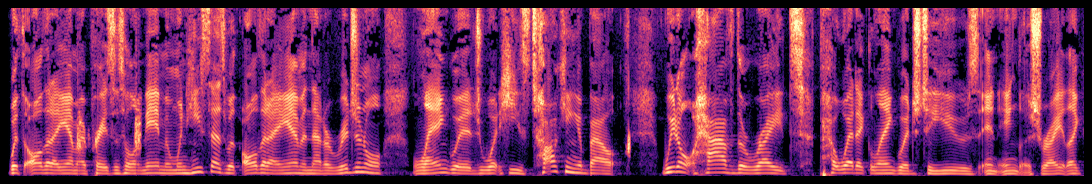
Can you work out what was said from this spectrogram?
with all that I am, I praise his holy name. And when he says with all that I am in that original language, what he's talking about, we don't have the right poetic language to use in English, right? Like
